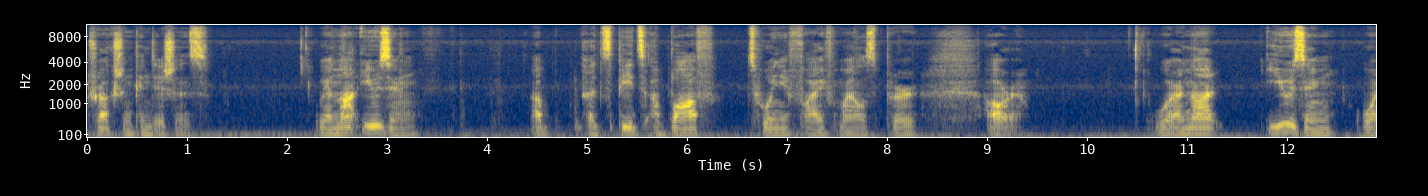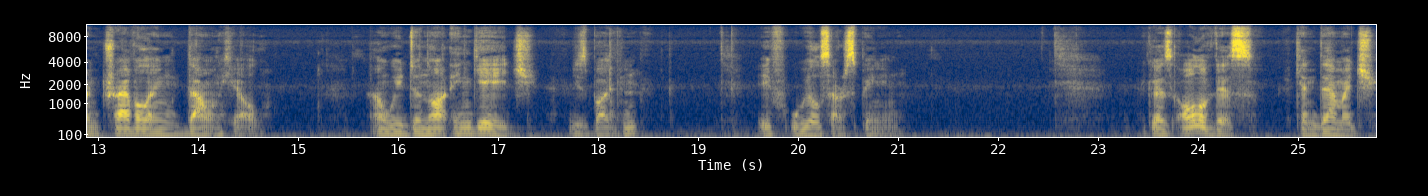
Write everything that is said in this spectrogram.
traction conditions. We are not using a, at speeds above 25 miles per hour. We are not using when traveling downhill. And we do not engage this button if wheels are spinning. Because all of this can damage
